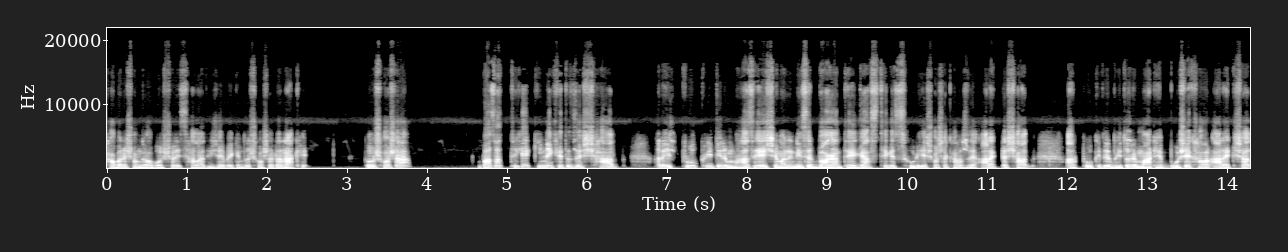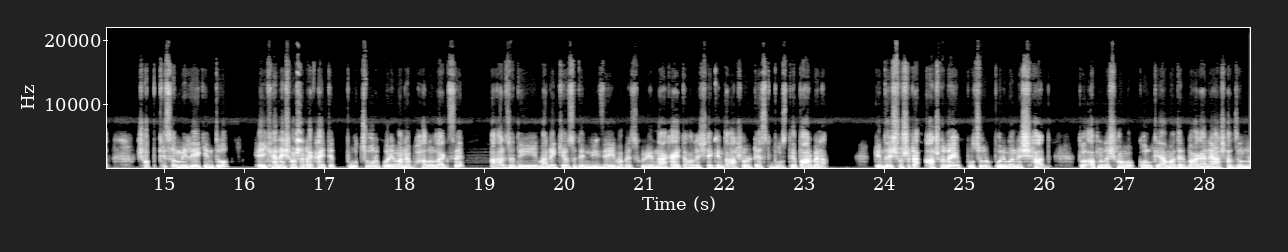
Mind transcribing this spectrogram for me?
খাবারের সঙ্গে অবশ্যই সালাদ হিসেবে কিন্তু শসাটা রাখে। তো শসা বাজার থেকে কিনে খেতে যে স্বাদ আর এই প্রকৃতির মাঝে এসে মানে নিজের বাগান থেকে, গাছ থেকে ছুড়িয়ে শসা খাওয়ার যে আরেকটা স্বাদ আর প্রকৃতির ভিতরে মাঠে বসে খাওয়ার আরেক স্বাদ, সবকিছু মিলিয়ে কিন্তু এইখানে শসাটা খাইতে প্রচুর পরিমাণে ভালো লাগছে আর যদি মানে কেউ যদি নিজে এইভাবে ছুঁড়ে না খায় তাহলে সে কিন্তু আসল টেস্ট বুঝতে পারবে না কিন্তু এই শসাটা আসলেই প্রচুর পরিমাণে স্বাদ তো আপনাদের সকলকে আমাদের বাগানে আসার জন্য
